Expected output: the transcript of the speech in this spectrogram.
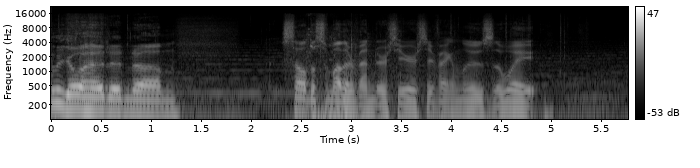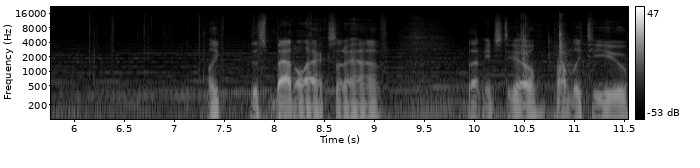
Let me go ahead and um sell to some other vendors here, see if I can lose the weight. Like this battle axe that I have. That needs to go. Probably to you.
